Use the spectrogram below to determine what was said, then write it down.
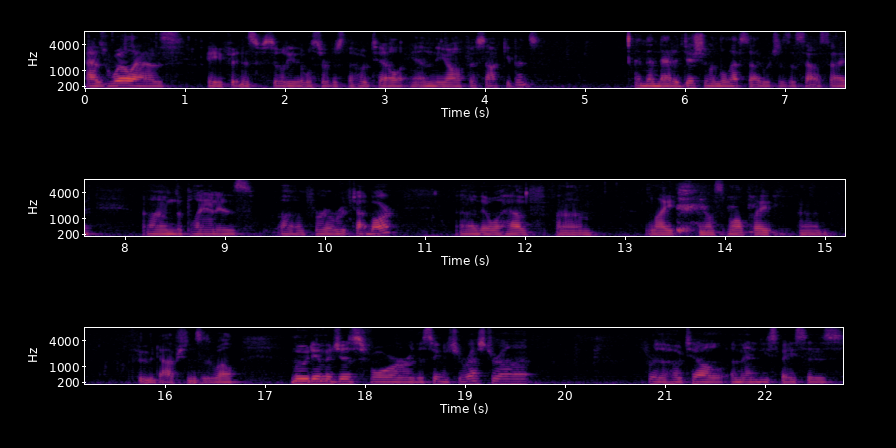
as well as a fitness facility that will service the hotel and the office occupants. And then that addition on the left side, which is the south side, um, the plan is uh, for a rooftop bar uh, that will have um, light, you know, small plate um, food options as well. Mood images for the signature restaurant, for the hotel amenity spaces,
